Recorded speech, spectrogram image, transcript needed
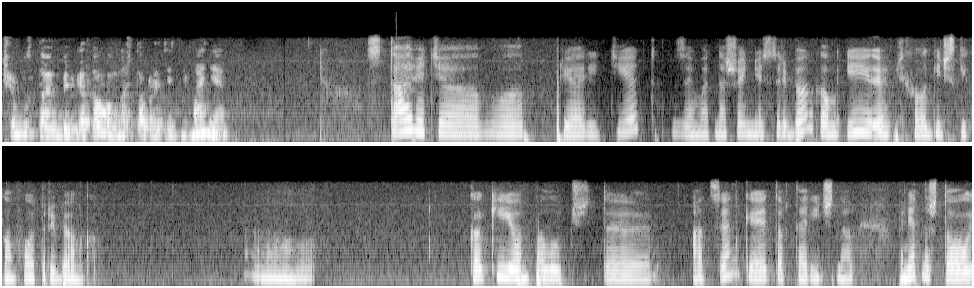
Чему стоит быть готовым, на что обратить внимание? Ставить э, в приоритет взаимоотношения с ребенком и психологический комфорт ребенка. Какие он получит э, оценки, это вторично. Понятно, что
